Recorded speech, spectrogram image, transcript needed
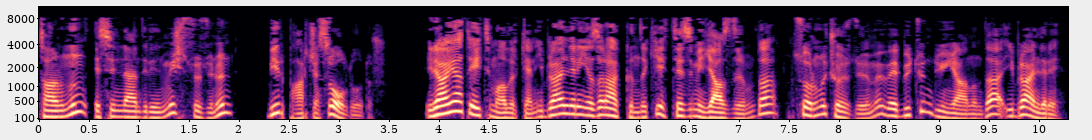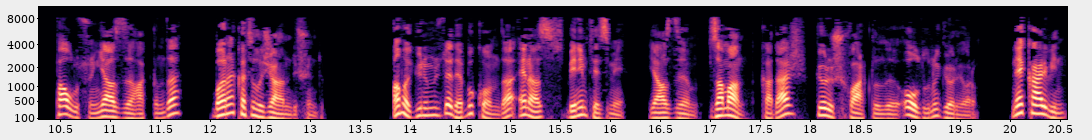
Tanrı'nın esinlendirilmiş sözünün bir parçası olduğudur. İlahiyat eğitimi alırken İbranilerin yazarı hakkındaki tezimi yazdığımda sorunu çözdüğümü ve bütün dünyanın da İbranileri Pavlus'un yazdığı hakkında bana katılacağını düşündüm. Ama günümüzde de bu konuda en az benim tezimi yazdığım zaman kadar görüş farklılığı olduğunu görüyorum. Ne Calvin,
